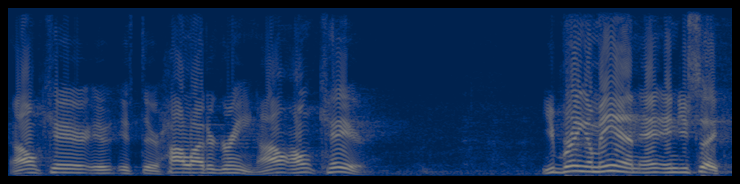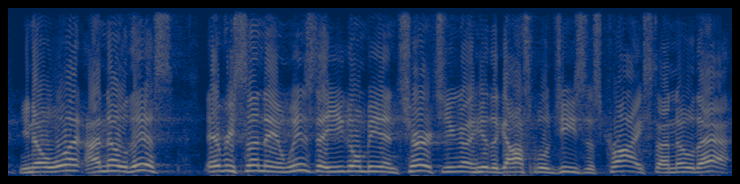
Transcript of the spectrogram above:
I don't care if, if they're highlighter green. I don't, I don't care. You bring them in and, and, you say, you know what? I know this. Every Sunday and Wednesday, you're going to be in church and you're going to hear the gospel of Jesus Christ. I know that.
